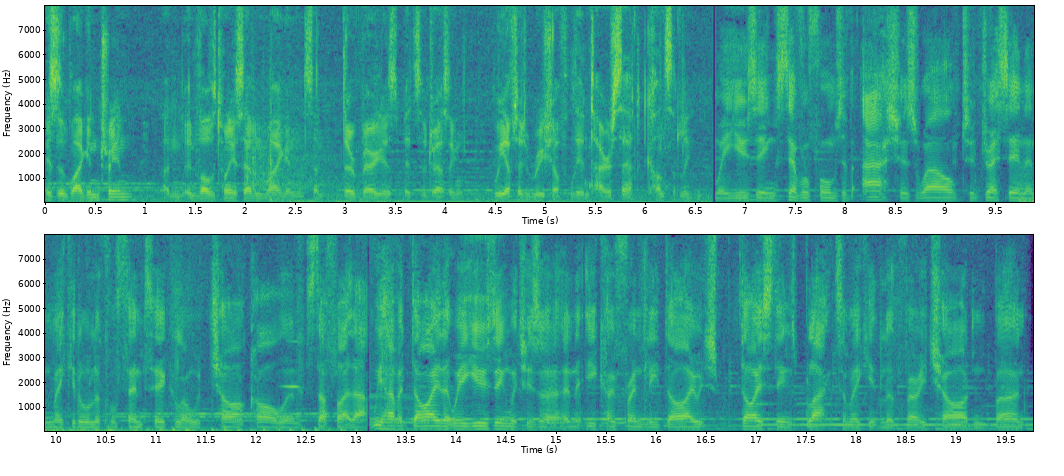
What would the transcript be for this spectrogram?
is a wagon train and involves 27 wagons and their various bits of dressing. We have to reshuffle the entire set constantly. We're using several forms of ash as well to dress in and make it all look authentic, along with charcoal and stuff like that. We have a dye that we're using, which is a, an eco-friendly dye, which dyes things black to make it look very charred and burnt.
